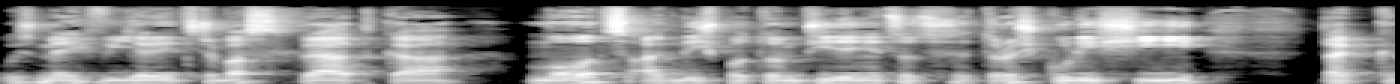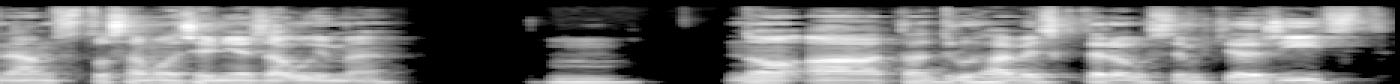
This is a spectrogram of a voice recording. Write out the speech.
Už jsme jich viděli třeba zkrátka moc a když potom přijde něco, co se trošku liší, tak nám to samozřejmě zaujme. Hmm. No a ta druhá věc, kterou jsem chtěl říct,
